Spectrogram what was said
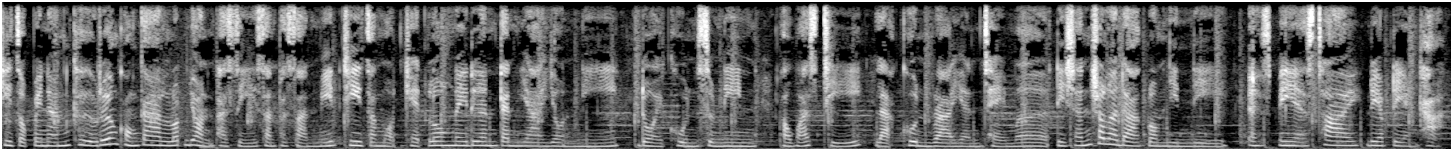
ที่จบไปนั้นคือเรื่องของการลดหย่อนภาษีสรรพสานมิตรที่จะหมดเขตลงในเดือนกันยายนนี้ โดยคุณสุนิน อวัสถี และคุณรายันเทเมอร์ ดิฉันชลดากรมยินดี SBS ไทยเรียบเรียงค่ะ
